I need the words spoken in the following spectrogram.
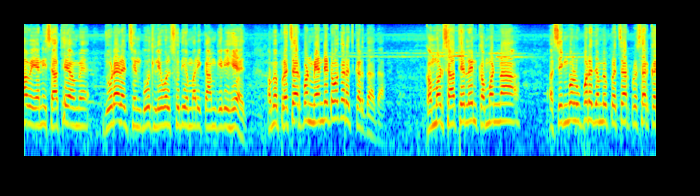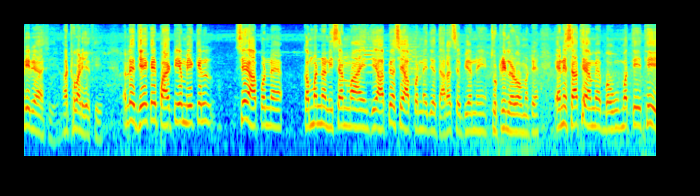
આવે એની સાથે અમે જોડાયેલા જ છીએ બૂથ લેવલ સુધી અમારી કામગીરી છે જ. અમે પ્રચાર પણ મેન્ડેટ વગર જ કરતા હતા. કમળ સાથે લઈને કમળના સિમ્બોલ ઉપર જ અમે પ્રચાર પ્રસાર કરી રહ્યા છીએ અઠવાડિયેથી. એટલે જે કંઈ પાર્ટી એમ એકેલ છે આપણને કમળના નિશાનમાં જે આપ્યો છે આપણને જે ધારાસભ્યની ચૂંટણી લડવા માટે એની સાથે અમે બહુમતીથી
